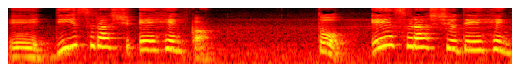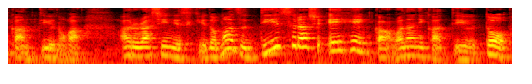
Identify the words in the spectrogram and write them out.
えー、D スラッシュ A 変換と A スラッシュ D 変換っていうのがあるらしいんですけど、まず D スラッシュ A 変換は何かっていうと、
